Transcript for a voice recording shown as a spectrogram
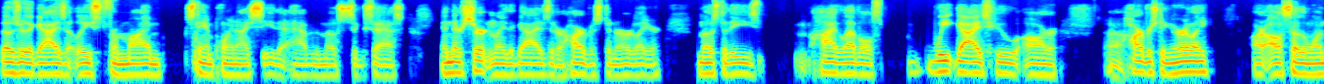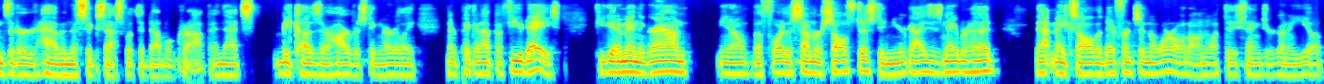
Those are the guys, at least from my standpoint, I see that have the most success. And they're certainly the guys that are harvesting earlier. Most of these high levels wheat guys who are uh, harvesting early are also the ones that are having the success with the double crop. And that's because they're harvesting early. They're picking up a few days. If you get them in the ground, you know, before the summer solstice in your guys' neighborhood, that makes all the difference in the world on what these things are going to yield.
